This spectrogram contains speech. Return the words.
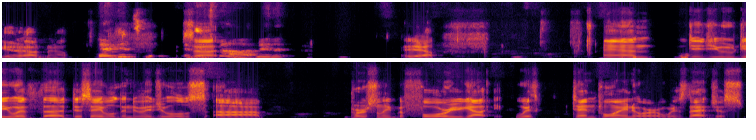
get out now. Yeah, it's, it's, so, been a hot minute. Yeah. And did you deal with uh, disabled individuals uh, personally before you got with 10 point, or was that just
